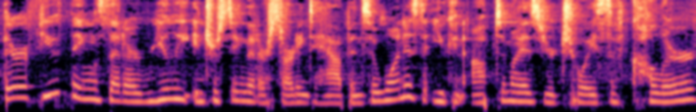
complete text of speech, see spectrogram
there are a few things that are really interesting that are starting to happen. So one is that you can optimize your choice of color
